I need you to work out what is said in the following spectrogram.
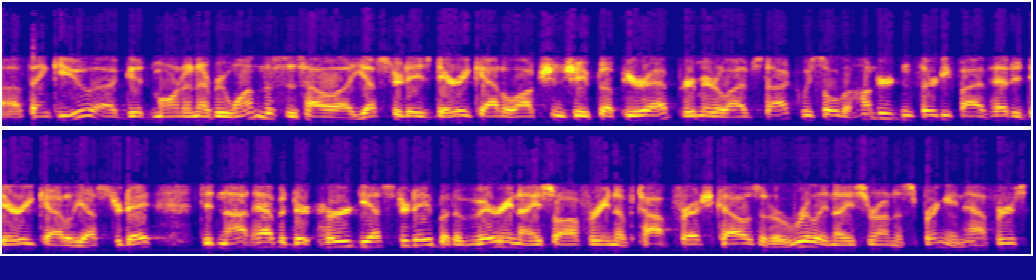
Uh, thank you. Uh, good morning, everyone. This is how uh, yesterday's dairy cattle auction shaped up here at Premier Livestock. We sold 135 head of dairy cattle yesterday. Did not have a herd yesterday, but a very nice offering of top fresh cows and a really nice run of springing heifers.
